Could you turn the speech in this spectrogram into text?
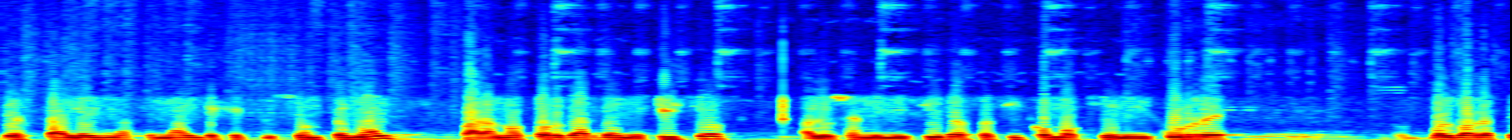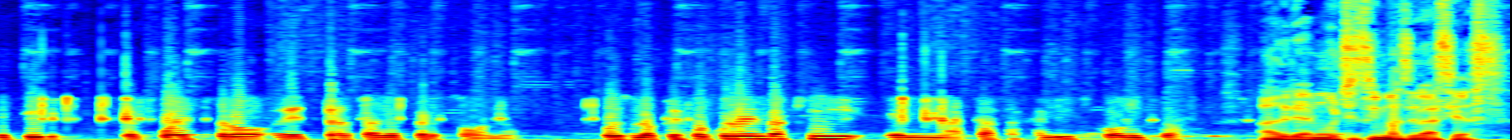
de esta Ley Nacional de Ejecución Penal para no otorgar beneficios a los feminicidas, así como quien incurre vuelvo a repetir, secuestro, eh, trata de personas. Pues lo que está ocurriendo aquí en la Casa Jalisco, Víctor. Adrián, muchísimas gracias.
